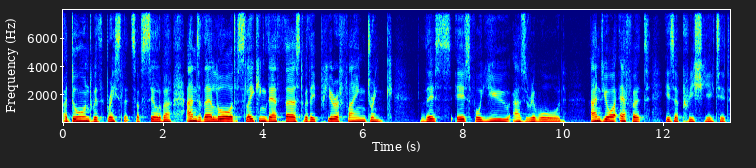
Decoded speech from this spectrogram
adorned with bracelets of silver, and their Lord slaking their thirst with a purifying drink. This is for you as reward, and your effort is appreciated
